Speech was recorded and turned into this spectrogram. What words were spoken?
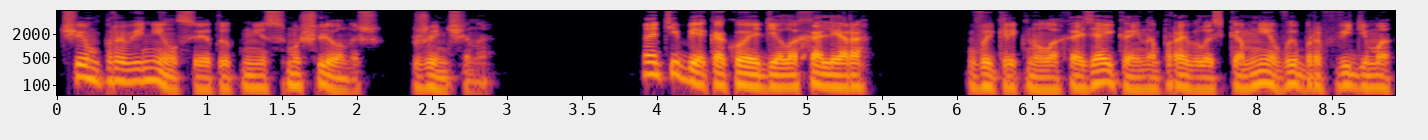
Чем провинился этот несмышленыш, женщина? «А тебе какое дело, холера?» — выкрикнула хозяйка и направилась ко мне, выбрав, видимо,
